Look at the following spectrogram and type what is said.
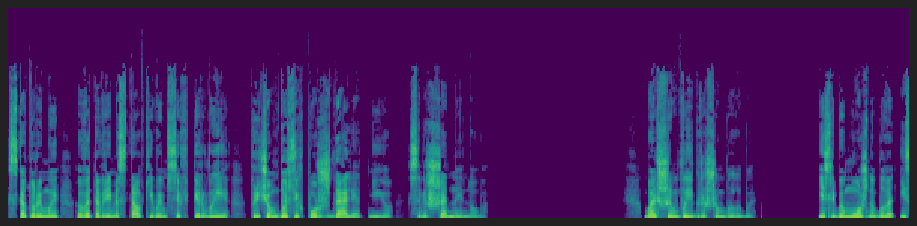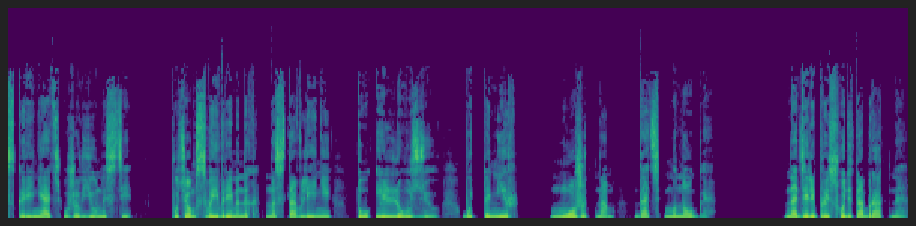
с которой мы в это время сталкиваемся впервые, причем до сих пор ждали от нее совершенно иного. Большим выигрышем было бы, если бы можно было искоренять уже в юности путем своевременных наставлений ту иллюзию, будто мир может нам дать многое. На деле происходит обратное.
